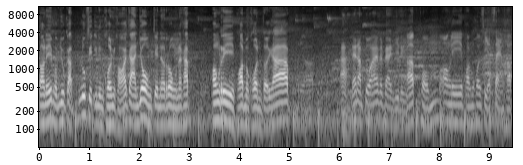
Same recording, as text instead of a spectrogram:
ตอนนี้ผมอยู่กับลูกศิษย์อีกหนึ่งคนของอาจารย์โย่งเจนรงค์นะครับองรีพรมงคลสวัสดีครับอะแนะนำตัวให้แฟนๆอีกทีหนึ่งครับ ผมอองลีพรมงคลศรีอับแสงครับ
